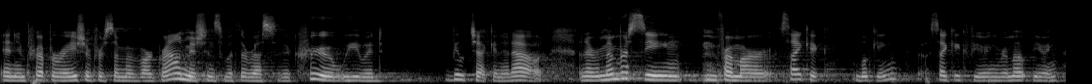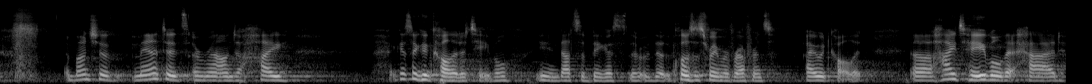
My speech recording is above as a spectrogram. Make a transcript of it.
And in preparation for some of our ground missions with the rest of the crew, we would be checking it out. And I remember seeing from our psychic looking, psychic viewing, remote viewing, a bunch of mantids around a high, I guess I could call it a table. You know, that's the biggest, the, the, closest frame of reference, I would call it. A high table that had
